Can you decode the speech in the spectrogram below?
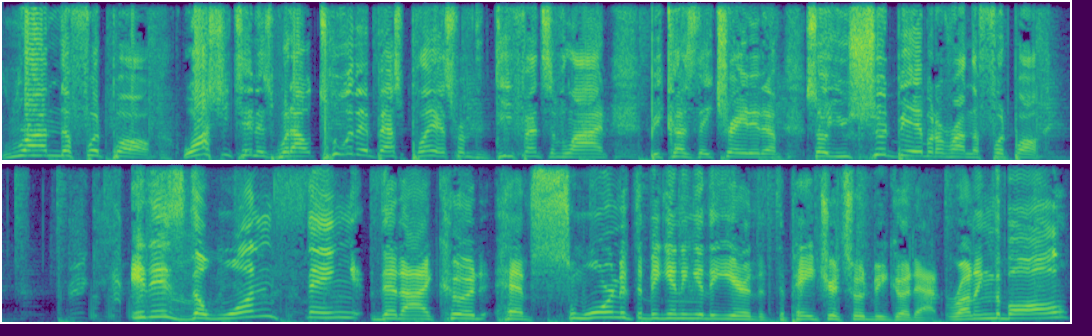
run the football. Washington is without two of their best players from the defensive line because they traded them. So you should be able to run the football. It is the one thing that I could have sworn at the beginning of the year that the Patriots would be good at running the ball,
